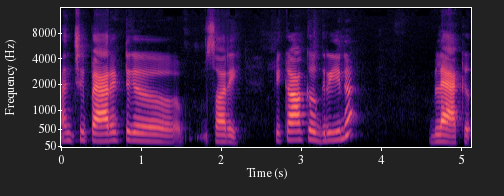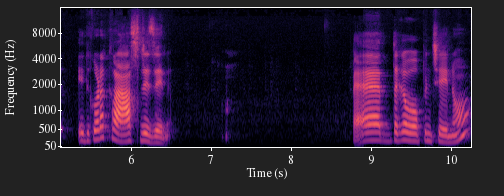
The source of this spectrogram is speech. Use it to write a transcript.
మంచి parrot sorry peacock green black. ఇది కూడా క్రాస్ డిజైన్. పెద్దగా ఓపెన్ చేయను.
